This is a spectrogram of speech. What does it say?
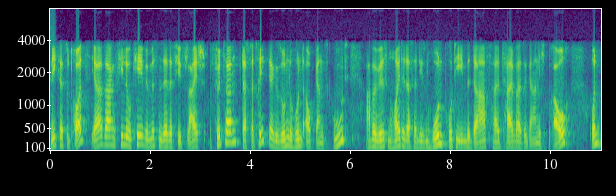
Nichtsdestotrotz, ja, sagen viele, okay, wir müssen sehr, sehr viel Fleisch füttern. Das verträgt der gesunde Hund auch ganz gut. Aber wir wissen heute, dass er diesen hohen Proteinbedarf halt teilweise gar nicht braucht. Und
